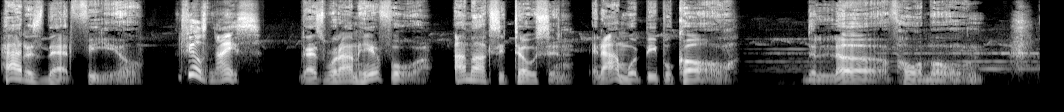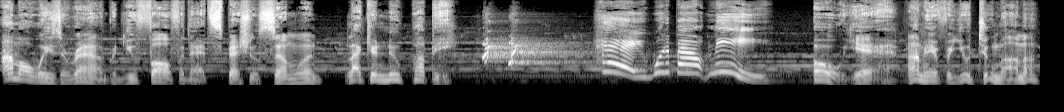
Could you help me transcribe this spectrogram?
How does that feel? It feels nice. That's what I'm here for. I'm oxytocin, and I'm what people call the love hormone. I'm always around when you fall for that special someone, like your new puppy. Hey, what about me? Oh, yeah, I'm here for you too, Mama.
